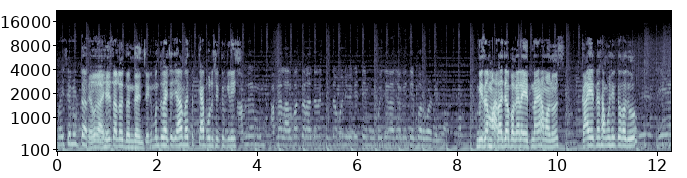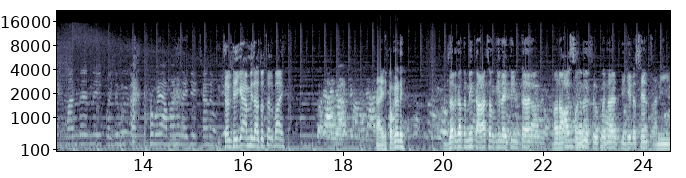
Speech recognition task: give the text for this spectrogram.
पैसे लुटतात. हे बघा हे चालू आहे धंद्यांचे पण तू ह्याच्या या बाबतीत काय बोलू शकतो गिरीश? आपले मुं- आपल्या लालबागचा राजा ना चिंतामणी वेगळे ते मुंबईचे राजा वेगळे ते परवडले. मीचा महाराजा बघायला येत नाही हा माणूस. काय येत नाही सांगू शकतो का तू? हे माणसं आहेत पैसे लुटतात. त्यामुळे आम्हाला जायची इच्छा नाही. चल ठीक आहे आम्ही जातो. चल बाय आहे पकडे. जर का तुम्ही काळा चौकीला येतील तर अराउंड पन्नास रुपयाचा तिकीट असेल आणि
